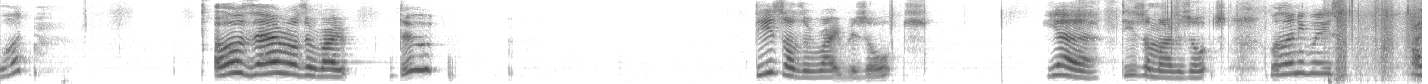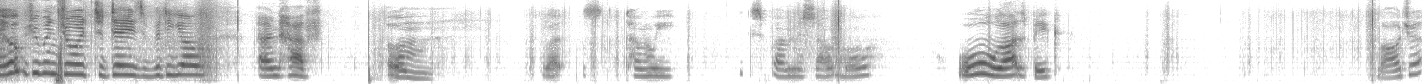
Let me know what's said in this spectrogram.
What? Oh, there are the right... Do... These are the right results. Yeah, these are my results. Well, anyways, I hope you enjoyed today's video and have, um, let's, can we expand this out more? Oh, that's big. Larger?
